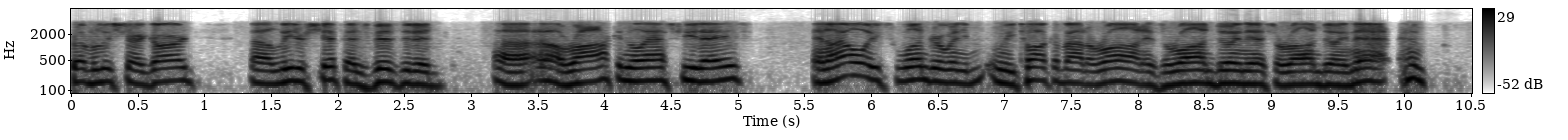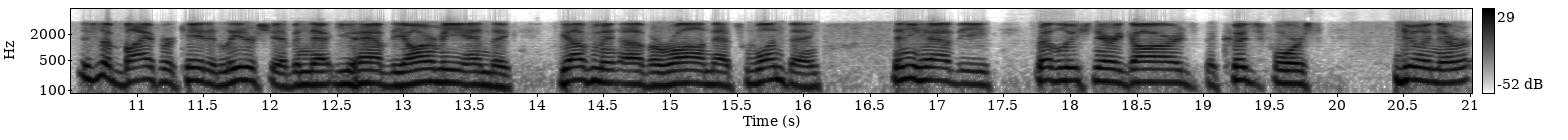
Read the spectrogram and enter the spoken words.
Revolutionary Guard uh, leadership has visited uh, Iraq in the last few days. And I always wonder when, we talk about Iran, is Iran doing this, Iran doing that? this is a bifurcated leadership in that you have the army and the government of Iran. That's one thing. Then you have the Revolutionary Guards, the Quds Force, doing their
